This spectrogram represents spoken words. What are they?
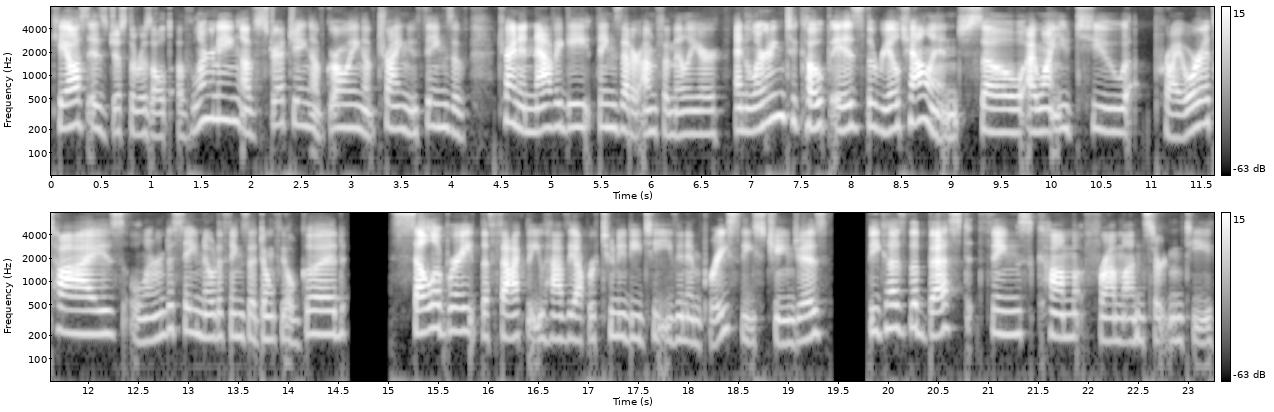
Chaos is just the result of learning, of stretching, of growing, of trying new things, of trying to navigate things that are unfamiliar. And learning to cope is the real challenge. So I want you to prioritize, learn to say no to things that don't feel good, celebrate the fact that you have the opportunity to even embrace these changes because the best things come from uncertainty.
